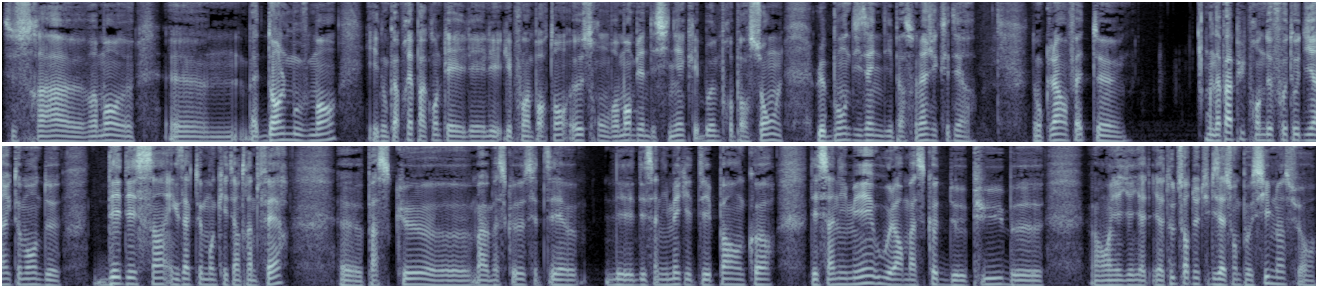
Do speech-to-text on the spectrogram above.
ce sera vraiment bah, dans le mouvement. Et donc après, par contre, les, les points importants, eux seront vraiment bien dessinés avec les bonnes proportions, le bon design des personnages, etc. Donc là, en fait on n'a pas pu prendre de photos directement de des dessins exactement qu'il était en train de faire euh, parce que euh, bah, parce que c'était euh, des dessins animés qui n'étaient pas encore dessins animés ou alors mascotte de pub. Il y, a, y, a, toutes sortes d'utilisations possibles hein, sur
